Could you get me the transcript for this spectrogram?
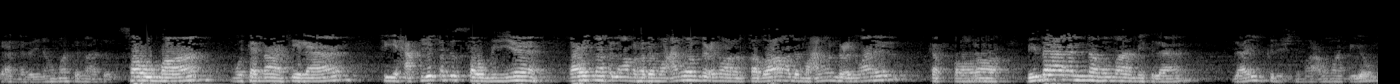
لأن بينهما تماثل صومان متماثلان في حقيقة الصومية. غاية ما في الأمر. هذا معنون بعنوان القضاء هذا معنون بعنوان الكفارات بما أنهما مثلان لا يمكن اجتماعهما في يوم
